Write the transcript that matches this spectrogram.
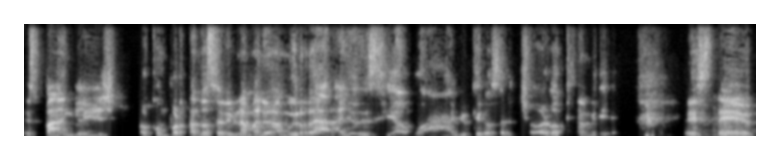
spanglish, o comportándose de una manera muy rara, yo decía, wow, yo quiero ser cholo también. Este,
